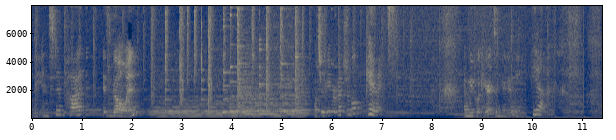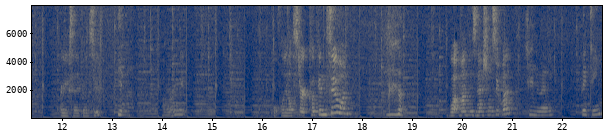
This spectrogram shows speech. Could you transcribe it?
the Instant Pot is going. What's your favorite vegetable? Carrots. And we put carrots in here, didn't we? Yeah. Are you excited for the soup? Yeah. All right. Hopefully it'll start cooking soon. What month is National Soup Month? January 15th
